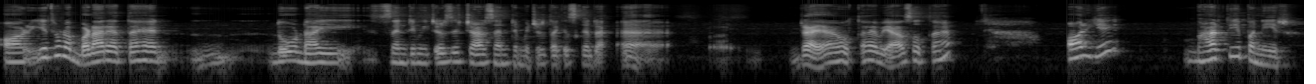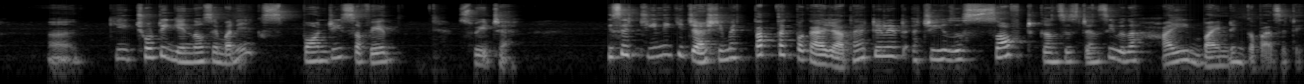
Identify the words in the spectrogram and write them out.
और ये थोड़ा बड़ा रहता है, दो ढाई सेंटीमीटर से चार सेंटीमीटर तक इसका डाया होता है, व्यास होता है। और ये भारतीय पनीर की छोटी गेंदों से बनी एक स्पॉन्जी सफ़ेद स्वीट है। इसे चीनी की चाशनी में तब तक पकाया जाता है, till it achieves a soft consistency with a high binding capacity.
